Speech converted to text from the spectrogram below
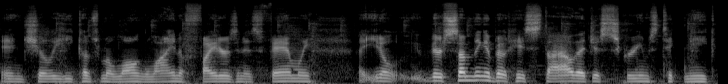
in Chile. He comes from a long line of fighters in his family. Uh, you know, there's something about his style that just screams technique.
